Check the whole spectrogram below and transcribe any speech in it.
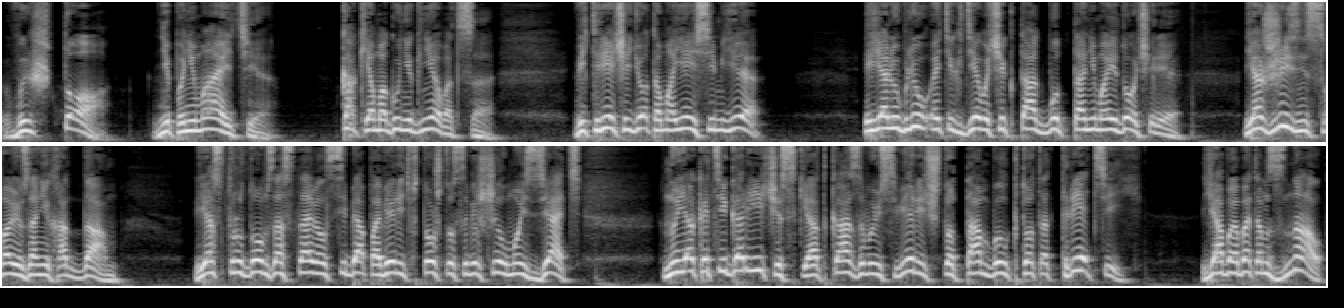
«Вы что, не понимаете? Как я могу не гневаться? Ведь речь идет о моей семье. И я люблю этих девочек так, будто они мои дочери. Я жизнь свою за них отдам. Я с трудом заставил себя поверить в то, что совершил мой зять, но я категорически отказываюсь верить, что там был кто-то третий. Я бы об этом знал.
